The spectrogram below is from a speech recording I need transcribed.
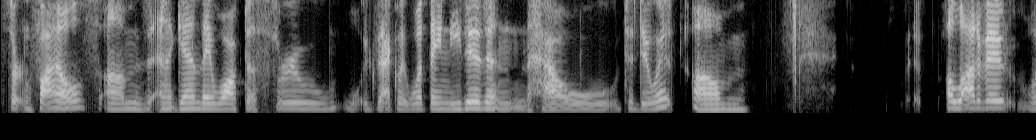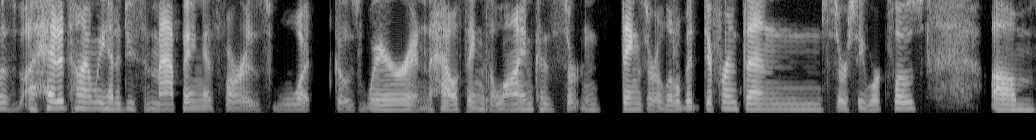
certain files. Um, and again, they walked us through exactly what they needed and how to do it. Um, a lot of it was ahead of time. We had to do some mapping as far as what goes where and how things align because certain things are a little bit different than Sirsi workflows. Um,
